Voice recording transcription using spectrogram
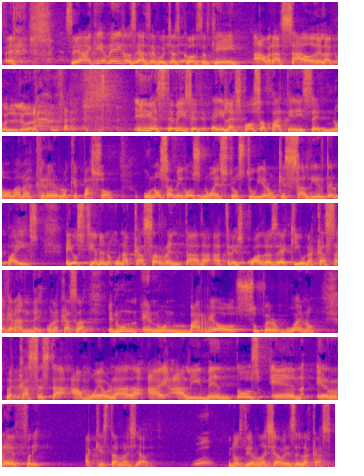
Sí, aquí en México se hacen muchas cosas que he abrazado de la cultura. y este me y la esposa Patty dice, no van a creer lo que pasó. Unos amigos nuestros tuvieron que salir del país. Ellos tienen una casa rentada a tres cuadras de aquí, una casa grande, una casa en un, en un barrio súper bueno. La casa está amueblada, hay alimentos en el refri. Aquí están las llaves. Y nos dieron las llaves de la casa.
